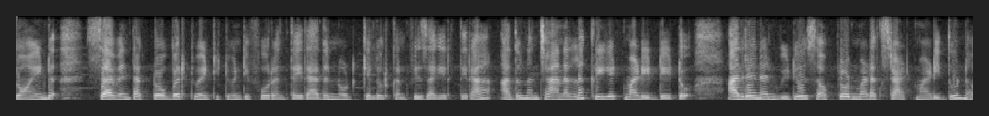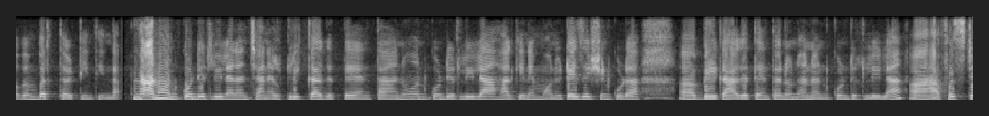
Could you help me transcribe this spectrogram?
joined seventh October twenty twenty four ಅಂತ ಇದೆ. ಅದನ್ನು ನೋಡಿ ಕೆಲವ್ರು ಕನ್ಫ್ಯೂಸ್ ಆಗಿರ್ತೀರಾ? ಅದು ನನ್ನ ಚಾನಲ್ನ ಕ್ರಿಯೇಟ್ ಮಾಡಿದ ಡೇಟು ಆದರೆ ನಾನು ವಿಡಿಯೋಸ್ ಅಪ್ಲೋಡ್ ಮಾಡೋಕ್ಕೆ ಸ್ಟಾರ್ಟ್ ಮಾಡಿದ್ದು ನವೆಂಬರ್ ತರ್ಟೀನ್ತಿಂದ ನಾನು ಅಂದ್ಕೊಂಡಿರಲಿಲ್ಲ ನನ್ನ ಚಾನಲ್ ಕ್ಲಿಕ್ ಆಗುತ್ತೆ ಅಂತಾನು ಅಂದ್ಕೊಂಡಿರಲಿಲ್ಲ ಹಾಗೆಯೇ ಮಾನಿಟೈಸೇಷನ್ ಕೂಡ ಬೇಗ ಆಗುತ್ತೆ ಅಂತಲೂ ನಾನು ಅಂದ್ಕೊಂಡಿರಲಿಲ್ಲ ಫಸ್ಟ್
